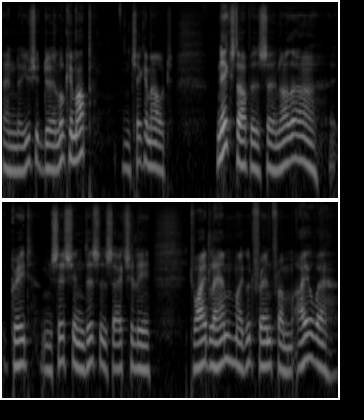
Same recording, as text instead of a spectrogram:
and uh, you should uh, look him up and check him out. Next up is another great musician. This is actually Dwight Lamb, my good friend from Iowa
